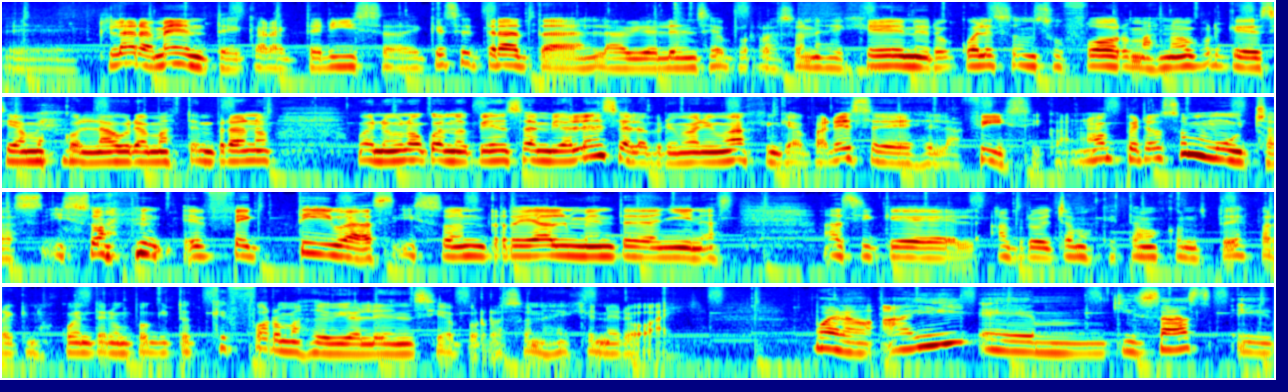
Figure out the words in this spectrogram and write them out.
eh, claramente caracteriza de qué se trata la violencia por razones de género, cuáles son sus formas, ¿no? Porque decíamos con Laura más temprano, bueno, uno cuando piensa en violencia, la primera imagen que aparece es la física, ¿no? Pero son muchas y son efectivas y son realmente dañinas. Así que aprovechamos que estamos con ustedes para que nos cuenten un poquito qué formas de violencia por razones de género hay. Bueno, ahí em, quizás eh,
